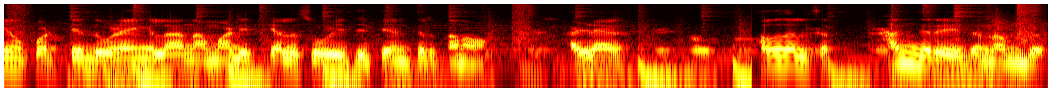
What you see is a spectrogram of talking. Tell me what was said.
ನೀವು ಕೊಟ್ಟಿದ್ದು ಉಳಿಯಂಗಿಲ್ಲ ನಾ ಮಾಡಿದ ಕೆಲಸ ಉಳಿತೈತಿ ಅಂತಿರ್ತಾನ ಅವ ಹಳ್ಳ್ಯಾಗ. ಹೌದಲ್ ಸರ್? ಹಂಗ್ರಿ ಇದು ನಮ್ದು.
